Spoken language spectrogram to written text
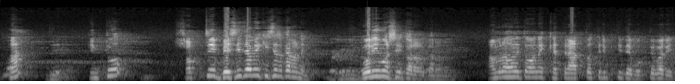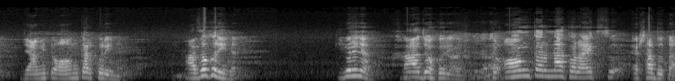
না কিন্তু সবচেয়ে বেশি যাবে কিসের কারণে? গরিমসি করার কারণে। আমরা হয়তো অনেক ক্ষেত্রে আত্মতৃপ্তিতে ভুগতে পারি যে আমি তো অহংকার করি না। আজও করি না। কি করি না? কাজও করি না। তো অহংকার না করা এক সাধুতা।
